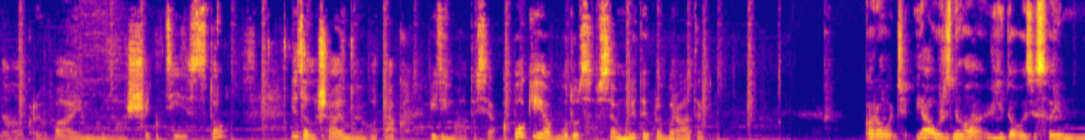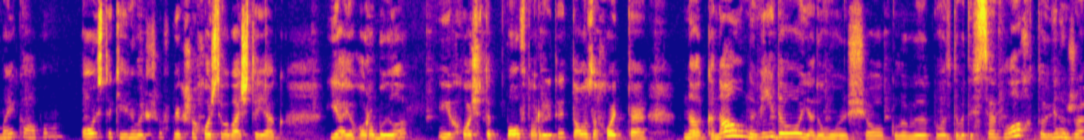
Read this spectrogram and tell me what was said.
накриваємо наше тісто і залишаємо його так підійматися. А поки я буду це все мити і прибирати. Коротше, я вже зняла відео зі своїм мейкапом. Ось такий він вийшов. Якщо хочете побачити, як я його робила, і хочете повторити, то заходьте на канал, на відео. Я думаю, що коли ви будете дивитися цей влог, то він вже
